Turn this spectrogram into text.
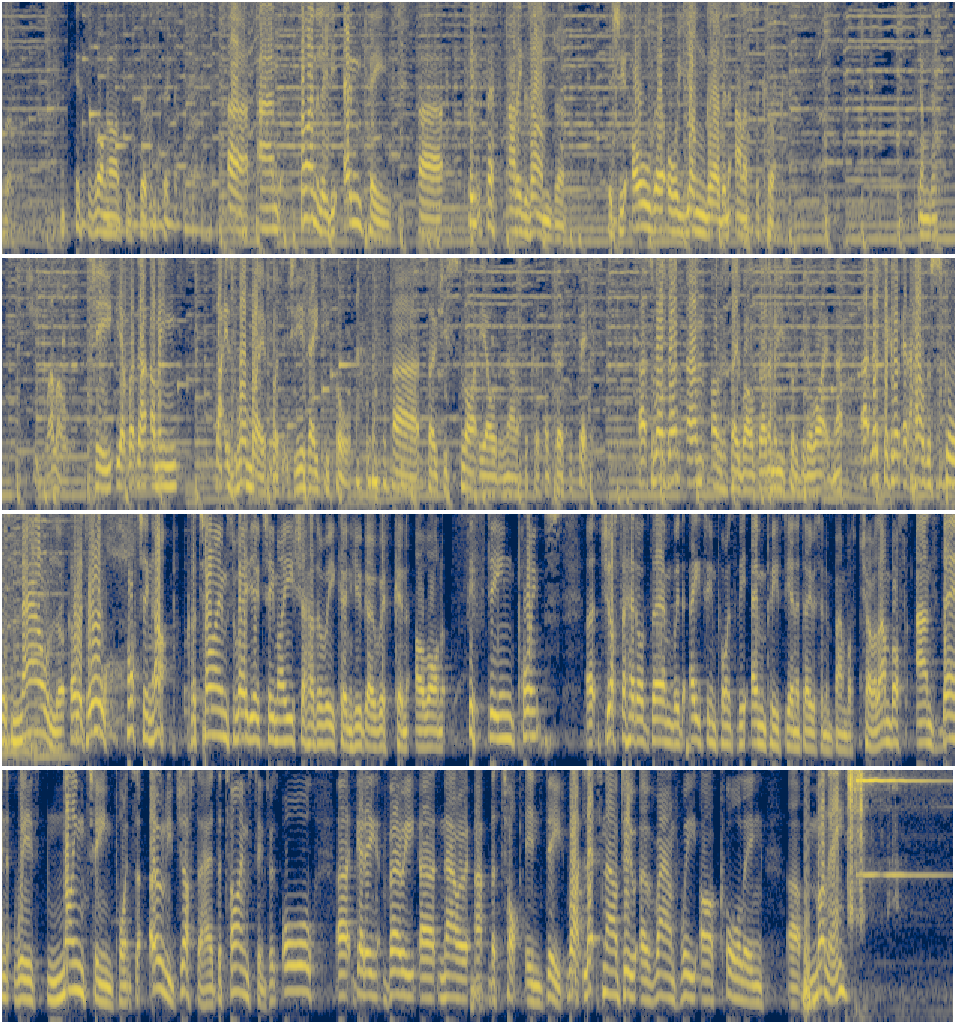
It's the wrong answer. He's 36. Uh, and finally, the MPs. Uh, Princess Alexandra. Is she older or younger than Alastair Cook? Younger. She's well old. She, yeah, but that, I mean, that is one way of putting it. She is 84. uh, so she's slightly older than Alastair Cook on 36. Uh, so well done. Um, I was going to say well done. I mean, you sort of did all right in that. Uh, let's take a look at how the scores now look. Oh, it's all hotting up. The Times radio team, Ayesha Hazarika and Hugo Rifkin, are on 15 points. Uh, just ahead of them with 18 points, the MPs Dehenna Davison and Bambos Charalambous. And then with 19 points, so only just ahead, the Times team. So it's all uh, getting very uh, narrow at the top indeed. Right, let's now do a round we are calling uh, Money.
